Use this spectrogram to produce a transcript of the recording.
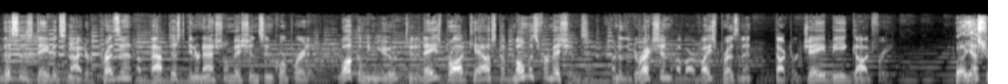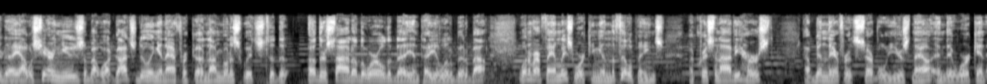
this is David Snyder, President of Baptist International Missions Incorporated, welcoming you to today's broadcast of Moments for Missions under the direction of our Vice President, Dr. J.B. Godfrey. Well, yesterday I was sharing news about what God's doing in Africa, and I'm going to switch to the other side of the world today and tell you a little bit about one of our families working in the Philippines, Chris and Ivy Hurst. I've been there for several years now, and they work in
